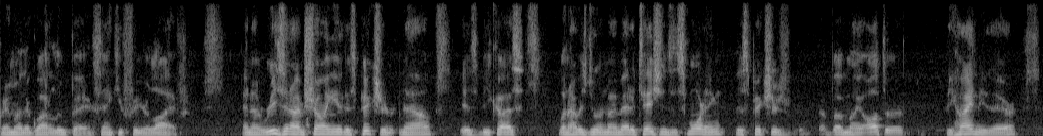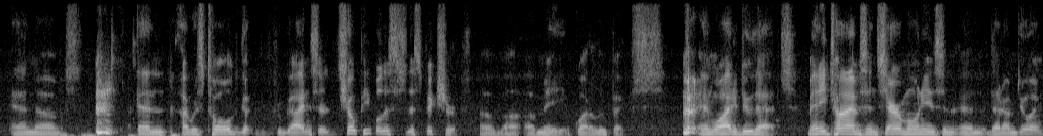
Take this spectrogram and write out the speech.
Grandmother Guadalupe. Thank you for your life. And the reason I'm showing you this picture now is because when I was doing my meditations this morning, this picture's above my altar behind me there. And uh, and I was told through guidance to show people this this picture of, uh, of me, Guadalupe. and why to do that? Many times in ceremonies and, and that I'm doing,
